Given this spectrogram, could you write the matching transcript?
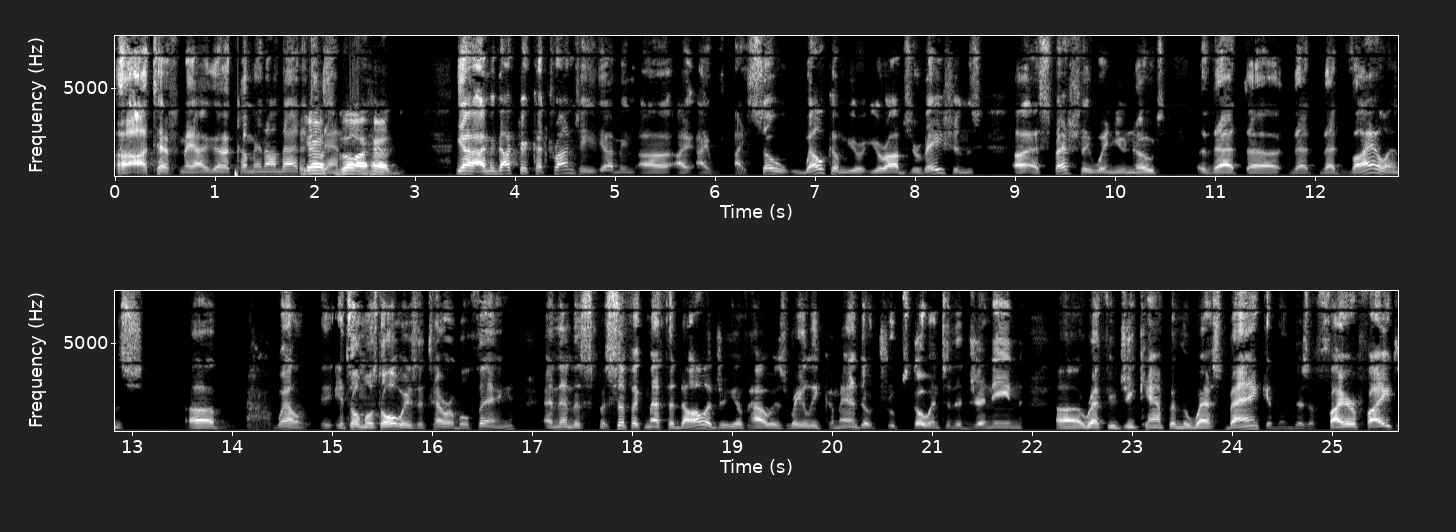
Uh, Atef, may I uh, come in on that? It's yes, Dan. go ahead. Yeah, I mean, Dr. Katranji, I mean, uh, I, I, I, so welcome your, your observations, uh, especially when you note that, uh, that, that violence, uh, well, it's almost always a terrible thing. And then the specific methodology of how Israeli commando troops go into the Jenin uh, refugee camp in the West Bank, and then there's a firefight,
